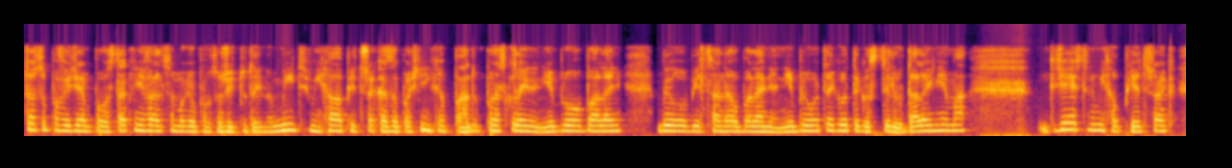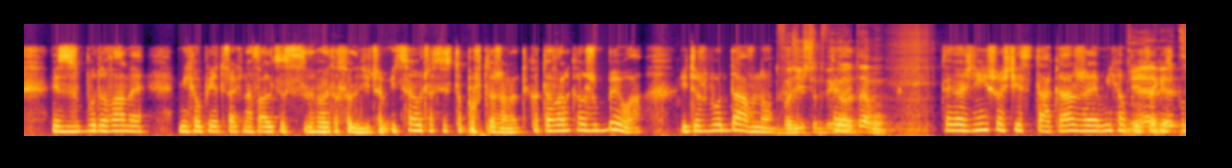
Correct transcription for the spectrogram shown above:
to co powiedziałem po ostatniej walce mogę powtórzyć tutaj, no mit Michała Pietrzaka Zapaśnika padł, po raz kolejny nie było obaleń, było obiecane obalenia, nie było tego, tego stylu dalej nie ma. Gdzie jest ten Michał Pietrzak? Jest zbudowany Michał Pietrzak na walce z Roberto Solidziczem i cały czas jest to powtarzane, tylko ta walka już była i to już było dawno. 22 Te... temu teraźniejszość jest taka, że Michał nie, Pietrzak jest po,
